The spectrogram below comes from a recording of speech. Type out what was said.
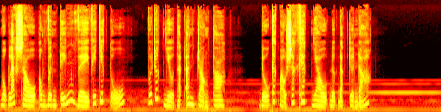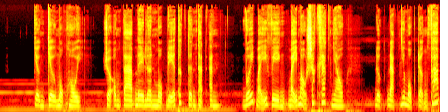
Một lát sau ông Vinh tiến về phía chiếc tủ Với rất nhiều thạch anh tròn to đủ các màu sắc khác nhau được đặt trên đó. Chần chừ một hồi, rồi ông ta bê lên một đĩa thất tinh thạch anh với bảy viên bảy màu sắc khác nhau được đặt như một trận pháp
